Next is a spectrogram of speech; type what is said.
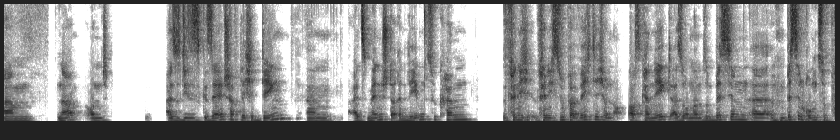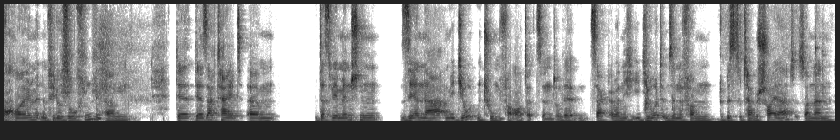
Ähm, na, und also dieses gesellschaftliche Ding, ähm, als Mensch darin leben zu können, finde ich, finde ich super wichtig. Und Oskar Negt, also um so ein bisschen, äh, ein bisschen rumzuprollen mit einem Philosophen, ähm, der, der sagt halt, ähm, dass wir Menschen sehr nah am Idiotentum verortet sind. Und er sagt aber nicht Idiot im Sinne von, du bist total bescheuert, sondern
